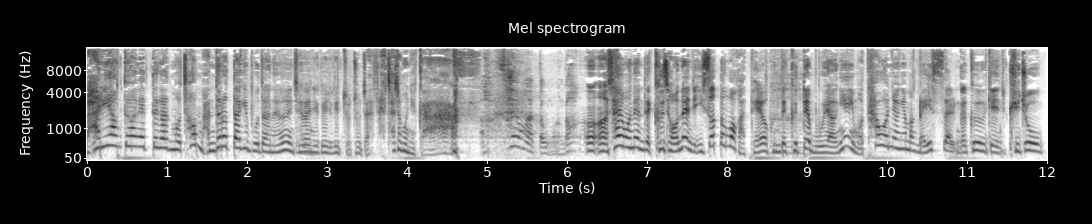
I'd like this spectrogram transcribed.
마리 앙뚜아네트가 뭐 처음 만들었다기보다는 제가 이제 이렇게 좀, 좀 찾아보니까 사용했던 건가? 어, 어, 사용은 했는데 그 전에 이제 있었던 것 같아요. 근데 그때 모양이 뭐 타원형의 막 레이스알, 그러니까 그게 귀족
